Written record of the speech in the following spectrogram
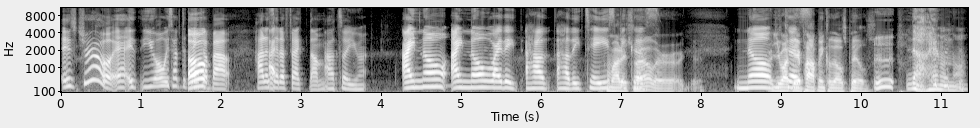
It's true. Uh, it- You always have to think Oh. about how does I- it affect them. I'll tell you. I know. I know why they how how they taste From how because smell, or no, are you out there because popping Khalil's pills? no, I don't know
